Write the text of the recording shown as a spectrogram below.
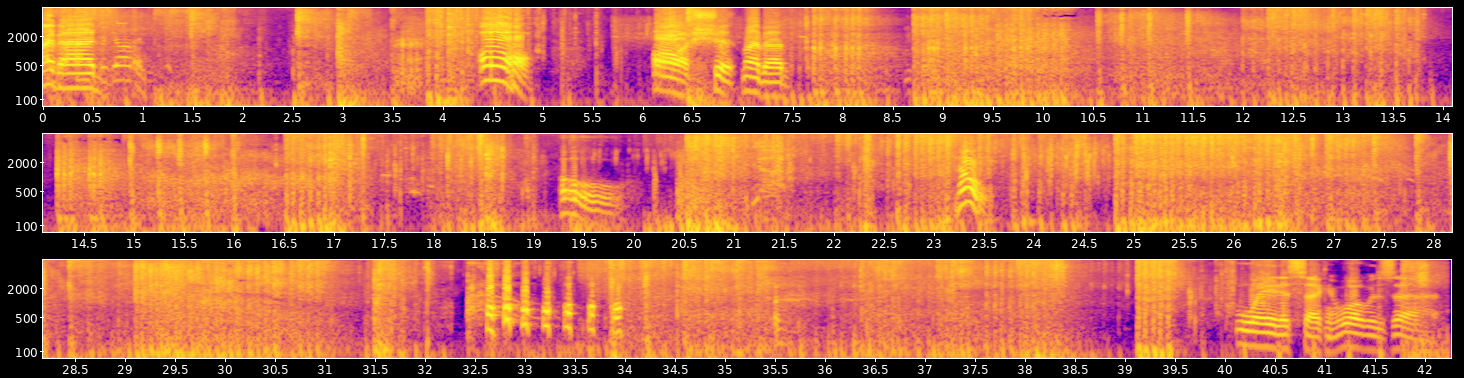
My bad. Oh! Oh shit, my bad. Oh. No! Wait a second, what was that?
